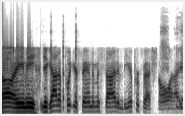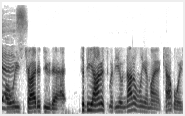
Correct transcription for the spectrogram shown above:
Oh, Amy, you got to put your fandom aside and be a professional, and I yes. always try to do that. To be honest with you, not only am I a Cowboys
